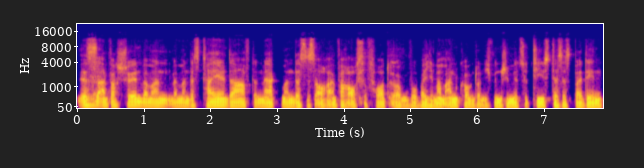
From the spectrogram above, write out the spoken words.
es ist einfach schön, wenn man, wenn man das teilen darf, dann merkt man, dass es auch einfach auch sofort irgendwo bei jemandem ankommt. Und ich wünsche mir zutiefst, dass es bei den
